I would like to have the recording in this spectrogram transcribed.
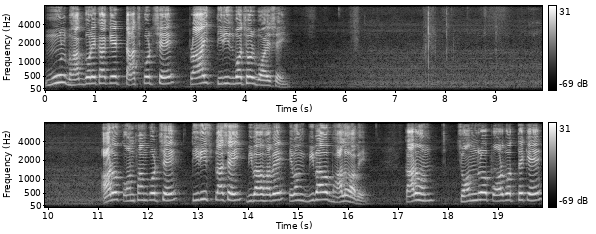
মূল ভাগ্যরেখাকে টাচ করছে প্রায় তিরিশ বছর বয়সেই। আরও কনফার্ম করছে তিরিশ প্লাসেই বিবাহ হবে এবং বিবাহ ভালো হবে। কারণ চন্দ্র পর্বত থেকে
